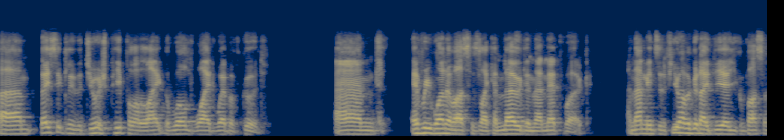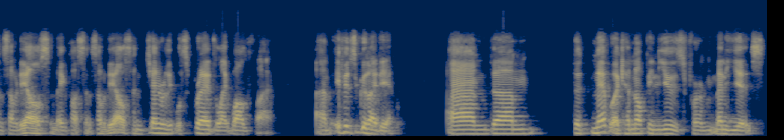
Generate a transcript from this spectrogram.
um, basically the Jewish people are like the world wide web of good. And every one of us is like a node in that network. And that means that if you have a good idea, you can pass on somebody else, and they can pass on somebody else, and generally it will spread like wildfire um, if it's a good idea. And um, the network had not been used for many years.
